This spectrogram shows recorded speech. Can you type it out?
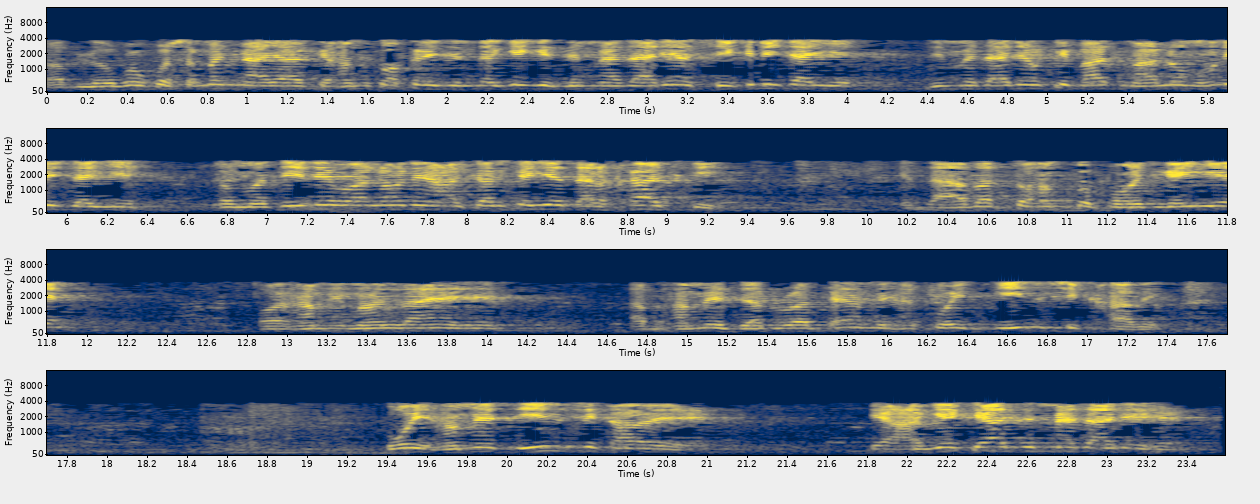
تو اب لوگوں کو سمجھ میں آیا کہ ہم کو اپنی زندگی کی ذمہ داریاں سیکھنی چاہیے، ذمہ داریوں کی بات معلوم ہونی چاہیے۔ تو مدینے والوں نے آ کر کے یہ درخواست کی کہ دعوت تو ہم کو پہنچ گئی ہے اور ہم ایمان لائے ہیں۔ اب ہمیں ضرورت ہے، ہمیں کوئی دین سکھاوے۔ کوئی ہمیں دین سکھاوے کہ آگے کیا ذمہ داری ہے۔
